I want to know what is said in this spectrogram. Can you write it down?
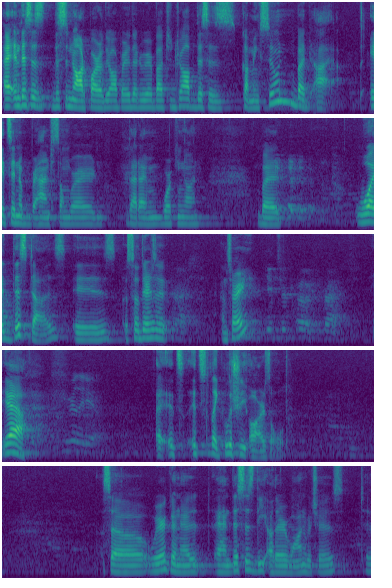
and this is this is not part of the operator that we're about to drop. This is coming soon, but uh, it's in a branch somewhere that I'm working on. But what this does is, so there's a, I'm sorry? Get your code fresh. Yeah. You really do. Uh, it's, it's like literally hours old. So we're gonna, and this is the other one, which is diff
